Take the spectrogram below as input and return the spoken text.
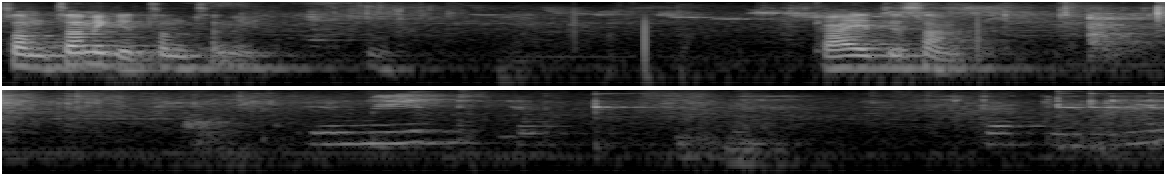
चमचा नाही घे चमचा नाही। काय आहे ते सांग हे मीठ टाकायचे.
